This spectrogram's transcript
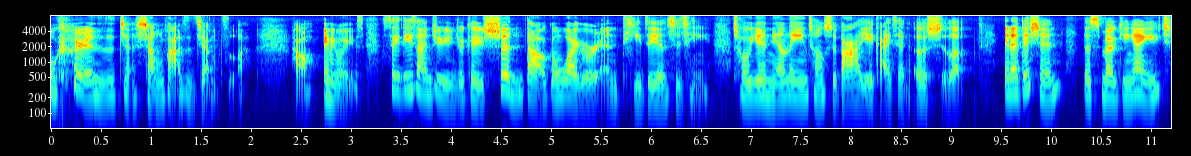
我个人是讲想法是这样子啦。好，anyways，所以第三句你就可以顺道跟外国人提这件事情，抽烟年龄从十八也改成二十了。In addition, the smoking age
